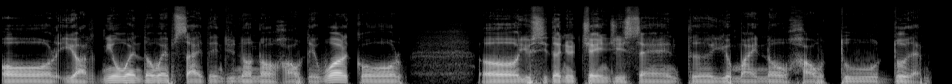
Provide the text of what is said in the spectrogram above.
or you are new in the website and you don't know how they work or uh, you see the new changes and uh, you might know how to do them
